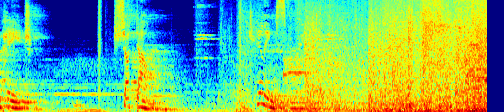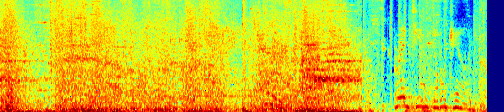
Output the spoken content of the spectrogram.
Rampage. Shut down. Killing spree. Red team double kill.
